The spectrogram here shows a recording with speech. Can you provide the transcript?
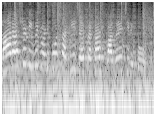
महाराष्ट्र टीव्ही ट्वेंटी फोरसाठी जयप्रकाश बागळेची रिपोर्ट.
